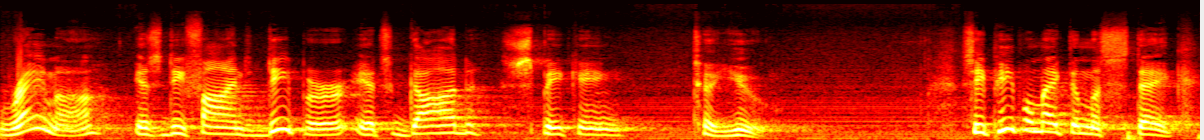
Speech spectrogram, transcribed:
Rhema is defined deeper, it's God speaking to you. See, people make the mistake,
